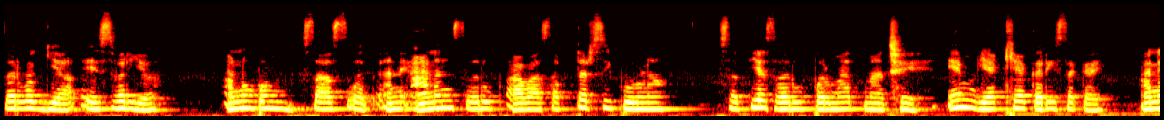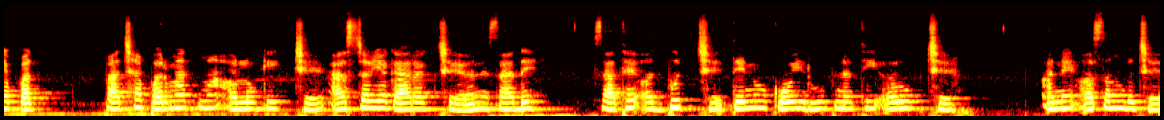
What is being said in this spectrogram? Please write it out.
સર્વજ્ઞ, ઐશ્વર્ય, અનુપમ, શાશ્વત અને આનંદ સ્વરૂપ આવા સપ્તર્ષિપૂર્ણ સત્ય સ્વરૂપ પરમાત્મા છે. એમ વ્યાખ્યા કરી શકાય. અને પાછા પરમાત્મા અલૌકિક છે, આશ્ચર્યકારક છે અને સાદે, સાથે અદ્ભુત છે. તેનું કોઈ રૂપ નથી, અરૂપ છે. અને અસંગ છે.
